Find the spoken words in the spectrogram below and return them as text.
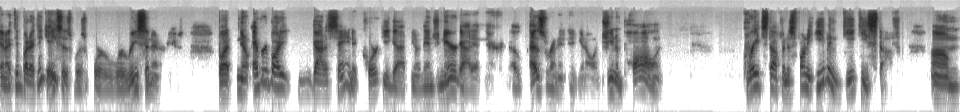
and I think but I think Aces was were were recent interviews. But you know everybody got a say in it. Corky got you know the engineer got in there Ezrin and you know and Gene and Paul and great stuff. And it's funny, even geeky stuff. Um,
